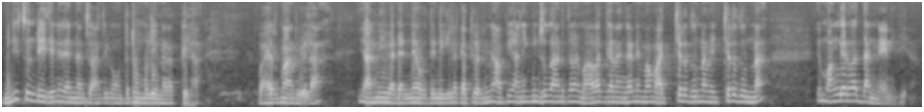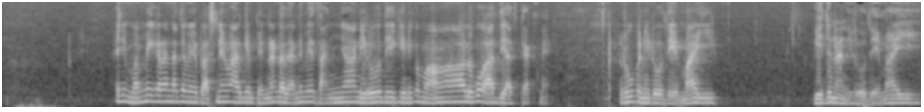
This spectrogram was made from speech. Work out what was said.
මිනිසුන් දෙන්නේ දැන් නම් සාන්තික හොඳට මුලින් නරක් වෙලා වයර් මාරු වෙලා යන්නේ වැඩක් නැහැ ඔතන කියලා කැතුවරන අපි අනික් මිනිසු ගන්න තමයි මාවත් ගණන් ගන්නේ. මම අච්චර දුන්නා මෙච්චර දුන්නා. මං ගැනවත් දන්නේ නැහැ නේ කියලා. ඉතින් මම මේ කරන්න හද මේ ප්‍රශ්නේ මාර්ගෙන් පෙන්වන්න හදන්නේ මේ සංඥා නිරෝධය කියන එක මහා ලොකු ආධ්‍යාත්මයක් නෑ. රූප නිරෝධයමයි වේදනා නිරෝධයමයි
